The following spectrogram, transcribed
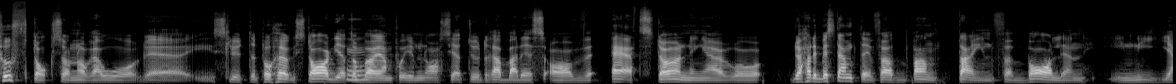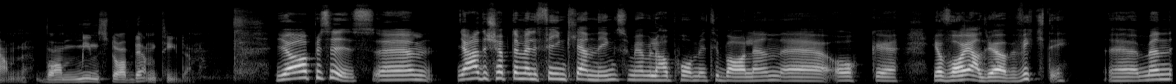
tufft också några år eh, i slutet på högstadiet och mm. början på gymnasiet. Du drabbades av ätstörningar och du hade bestämt dig för att banta inför balen i nian. Vad minns du av den tiden? Ja, precis. Ehm, jag hade köpt en väldigt fin klänning som jag ville ha på mig till balen eh, och eh, jag var ju aldrig överviktig. Eh, men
